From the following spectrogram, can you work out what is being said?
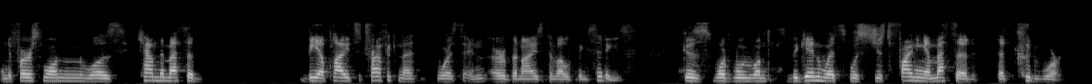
And the first one was can the method be applied to traffic networks in urbanized developing cities. Because what we wanted to begin with was just finding a method that could work,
